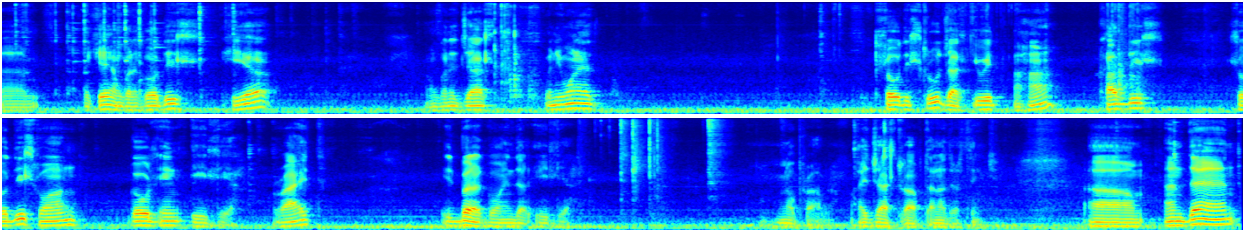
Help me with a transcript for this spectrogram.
Um, okay, I'm gonna go this here. I'm gonna just, when you wanna sew this through, just give it, uh-huh, cut this. So this one goes in easier, right? It better go in there easier. No problem. I just dropped another thing. Um, and then,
